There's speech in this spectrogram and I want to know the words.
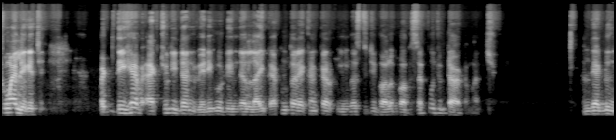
সময় লেগেছে। But they have actually done very good in the life এখন তার এখানকার ইউনিভার্সিটি ভালো প্রফেসর প্রচুর টাকা কামাচ্ছে। They are doing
